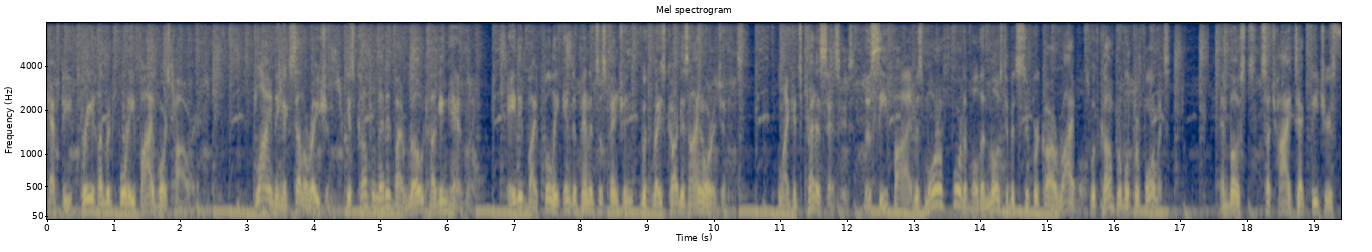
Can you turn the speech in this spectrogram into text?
hefty 345 horsepower. Blinding acceleration is complemented by road-hugging handling, aided by fully independent suspension with race car design origins. Like its predecessors, the C5 is more affordable than most of its supercar rivals with comparable performance and boasts such high-tech features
